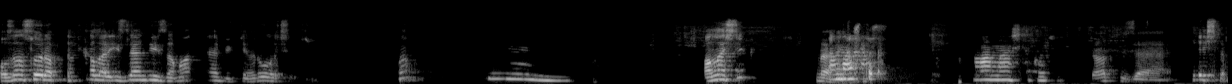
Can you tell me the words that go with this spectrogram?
O zaman sonra patikalar izlendiği zaman en büyük kenara ulaşılır. Tamam? Hmm. Anlaştık? Evet. Anlaştık. Anlaştık hocam. Çok güzel. Geçtim.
